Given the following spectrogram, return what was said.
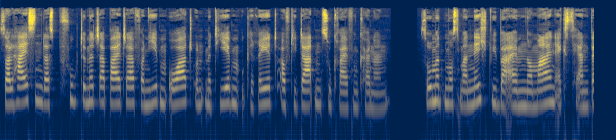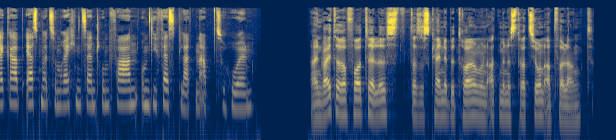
Soll heißen, dass befugte Mitarbeiter von jedem Ort und mit jedem Gerät auf die Daten zugreifen können. Somit muss man nicht wie bei einem normalen externen Backup erstmal zum Rechenzentrum fahren, um die Festplatten abzuholen. Ein weiterer Vorteil ist, dass es keine Betreuung und Administration abverlangt.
